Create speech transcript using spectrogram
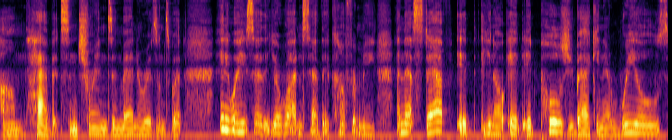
um, habits and trends and mannerisms. But anyway he said that your rod and staff they comfort me. And that staff it you know it, it pulls you back and it reels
